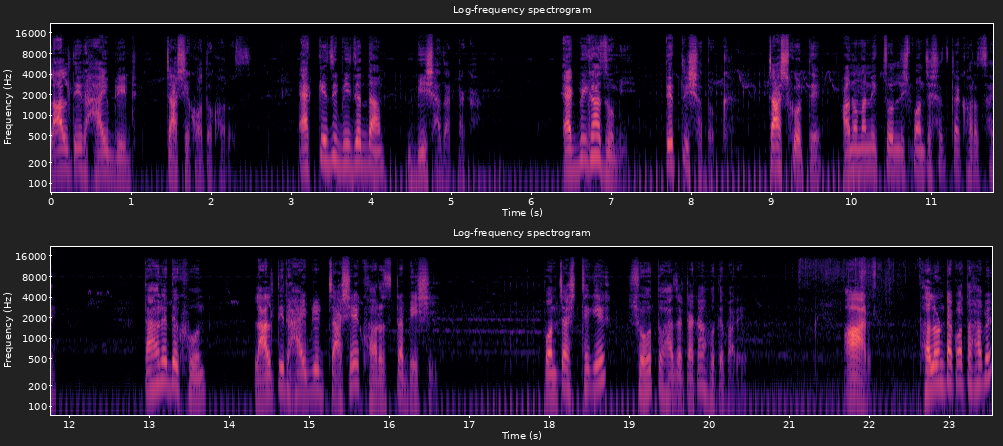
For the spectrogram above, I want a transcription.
লালতির হাইব্রিড চাষে কত খরচ? এক কেজি বীজের দাম বিশ হাজার টাকা। এক বিঘা জমি তেত্রিশ শতক। চাষ করতে আনুমানিক চল্লিশ পঞ্চাশ হাজার টাকা খরচ হয়। তাহলে দেখুন লালতির হাইব্রিড চাষে খরচটা বেশি। পঞ্চাশ থেকে সত্তর হাজার টাকা হতে পারে। আর ফলনটা কত হবে?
